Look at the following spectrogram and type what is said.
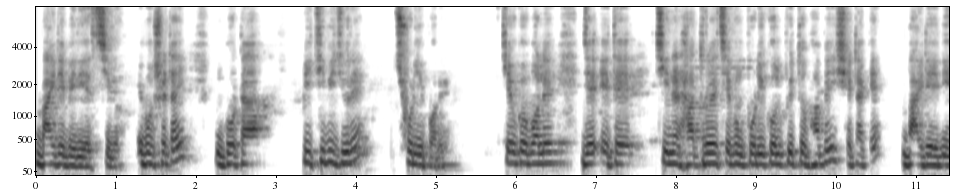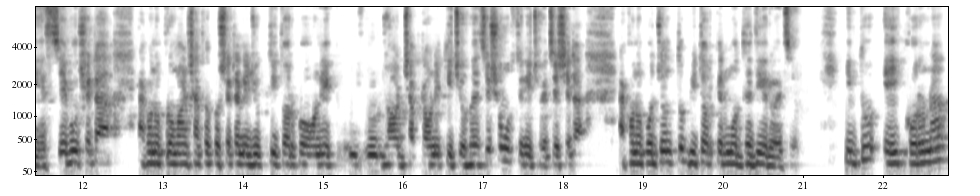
বাইরে বেরিয়ে এসেছিল এবং সেটাই গোটা পৃথিবী জুড়ে ছড়িয়ে পড়ে। কেউ কেউ বলে যে এতে চীনের হাত রয়েছে এবং পরিকল্পিতভাবেই সেটাকে বাইরে নিয়ে এসছে এবং সেটা এখনও প্রমাণ সাপেক্ষ, সেটা নিয়ে যুক্তিতর্ক, অনেক ঝড়ঝাপটা, অনেক কিছু হয়েছে, সমস্ত কিছু হয়েছে, সেটা এখনও পর্যন্ত বিতর্কের মধ্যে দিয়ে রয়েছে। কিন্তু এই করোনা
